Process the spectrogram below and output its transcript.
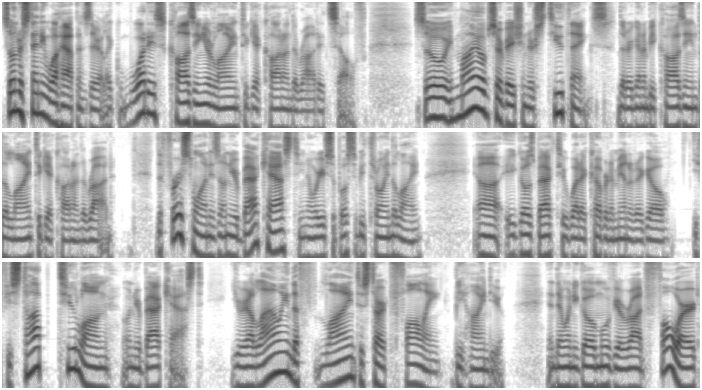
So understanding what happens there, like what is causing your line to get caught on the rod itself. So, in my observation, there's two things that are going to be causing the line to get caught on the rod. The first one is on your back cast, you know, where you're supposed to be throwing the line. Uh, it goes back to what I covered a minute ago. If you stop too long on your back cast, you're allowing the f- line to start falling behind you. And then when you go move your rod forward,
